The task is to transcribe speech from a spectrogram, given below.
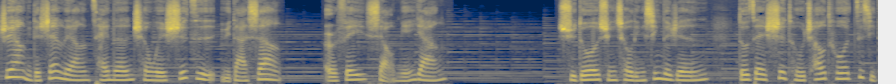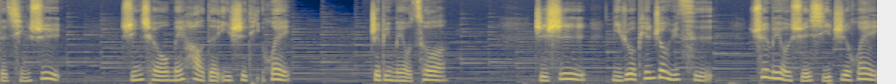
这样你的善良才能成为狮子与大象，而非小绵羊。许多寻求灵性的人都在试图超脱自己的情绪，寻求美好的意识体会，这并没有错。只是你若偏重于此，却没有学习智慧。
